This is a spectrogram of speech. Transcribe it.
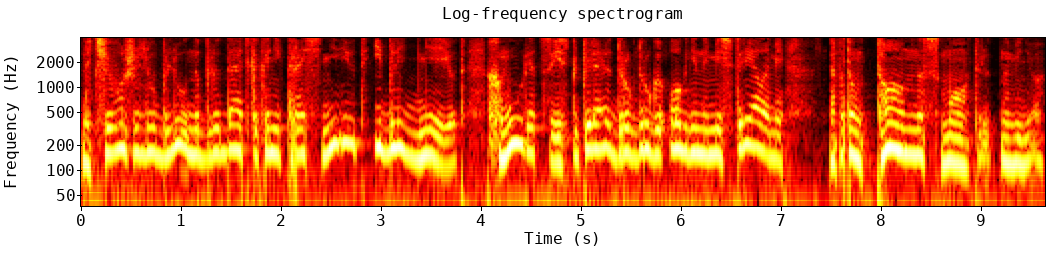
Да чего же люблю наблюдать, как они краснеют и бледнеют, хмурятся и испепеляют друг друга огненными стрелами, а потом томно смотрят на меня.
